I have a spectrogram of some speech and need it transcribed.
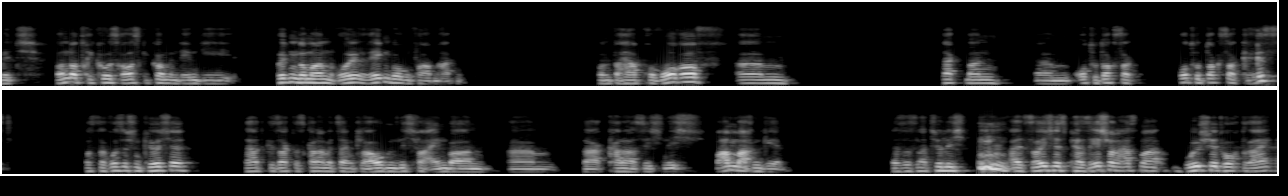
mit Sondertrikots rausgekommen, in dem die Rückennummern Regenbogenfarben hatten. Und der Herr Provorov, ähm, sagt man, ähm, orthodoxer, orthodoxer Christ aus der russischen Kirche, der hat gesagt, das kann er mit seinem Glauben nicht vereinbaren. Ähm, da kann er sich nicht warm machen gehen. Das ist natürlich als solches per se schon erstmal Bullshit hoch drei.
